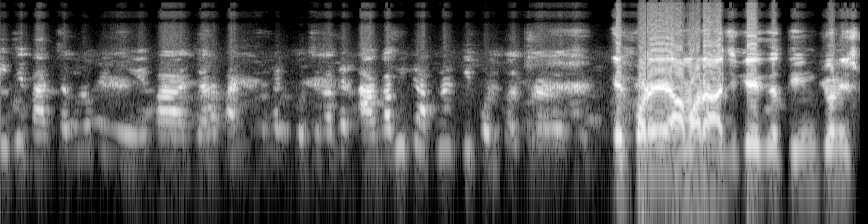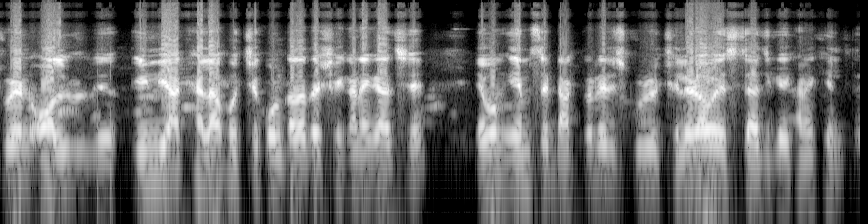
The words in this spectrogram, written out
এই যে বাচ্চাগুলোকে নিয়ে বা যারা পার্টিসিপেট করছে, তাদের আপনার কি পরিকল্পনা রয়েছে? এরপরে আমার আজকে তিনজন স্টুডেন্ট অল ইন্ডিয়া খেলা হচ্ছে, কলকাতাতে সেখানে গেছে এবং এমস এর ডাক্তারের স্টুডেন্ট ছেলেরাও এসছে আজকে এখানে খেলতে।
